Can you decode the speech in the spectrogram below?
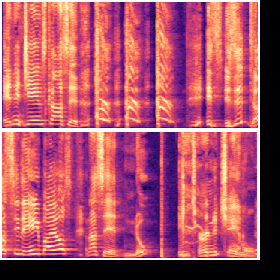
and then James Caan said, "Is is it Dusty to anybody else?" And I said, "Nope," and turned the channel.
